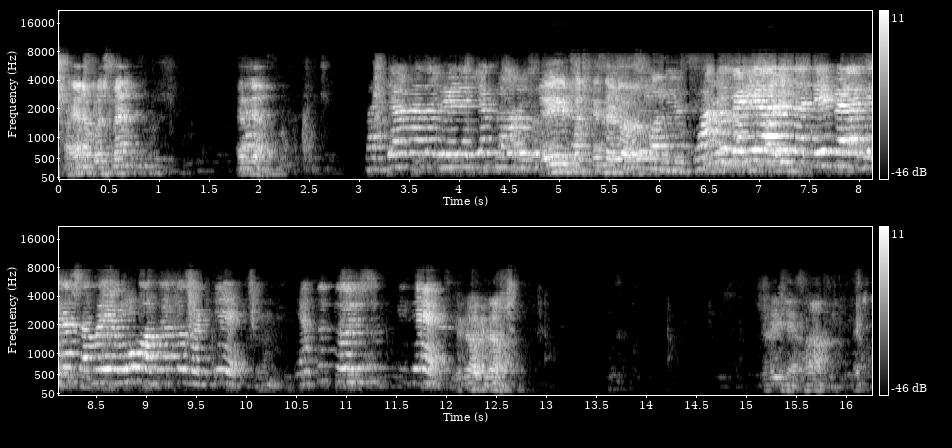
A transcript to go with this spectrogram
ಆ, ಏನೋ ಪ್ರಶ್ನೆ ಹೇಳ ಮಧ್ಯಾಹ್ನದ ವೇಳೆಗೆ ಮೂರು ಏಯ್ ಫಸ್ಟ್ ಹೇಳು ಒಂದು ಗಡಿಯಾರದಲ್ಲಿ ಬೆಳಗಿನ ಸಮಯವು ಒಂಬತ್ತು ಗಂಟೆ ಎಂದು ತೋರಿಸುತ್ತಿದೆ ಹೇಳು ಹೇಳು ಹಾ ನೆಕ್ಸ್ಟ್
